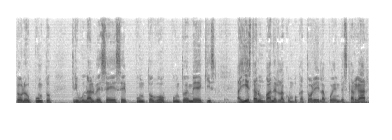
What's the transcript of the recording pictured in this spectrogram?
www.tribunalbcs.gov.mx, ahí está en un banner la convocatoria y la pueden descargar.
